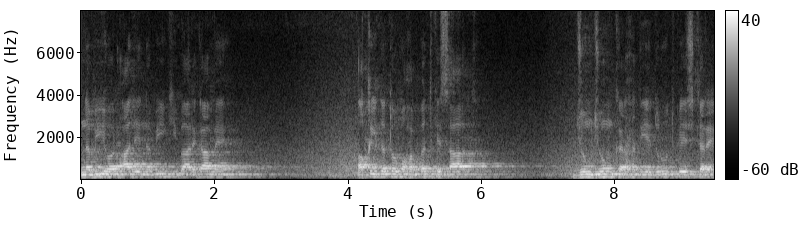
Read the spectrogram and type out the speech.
नबी और आले नबी की बारगाह में अक़ीदत व मोहब्बत के साथ झूम झूम कर हदिय दरूद पेश करें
